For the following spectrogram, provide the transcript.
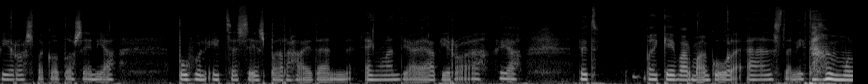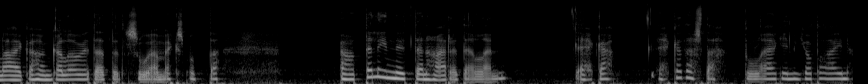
Virosta kotoisin ja puhun itse siis parhaiten englantia ja viroa. Ja nyt, vaikka ei varmaan kuule äänestä, niin tämä on mulla aika hankala vetää tätä suomeksi, mutta ajattelin nyt harjoitellen. Ehkä, ehkä tästä tuleekin jotain.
